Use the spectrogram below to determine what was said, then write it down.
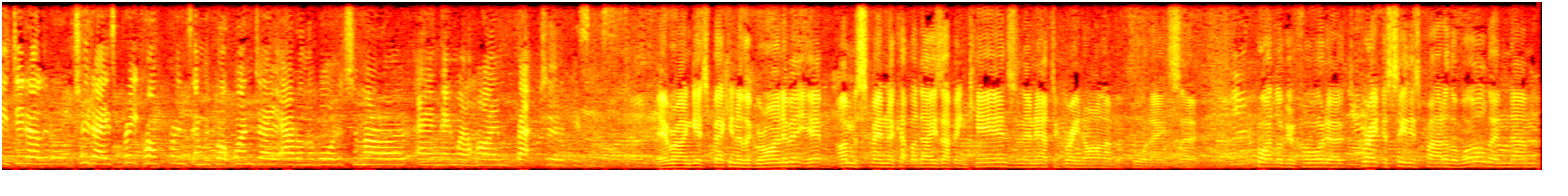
we did a little two days pre-conference, and we've got one day out on the water tomorrow, and then we're home back to business. Everyone gets back into the grind of it. Yep, I'm spending a couple of days up in Cairns and then out to Green Island for four days. So quite looking forward. to It's great to see this part of the world, and um,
